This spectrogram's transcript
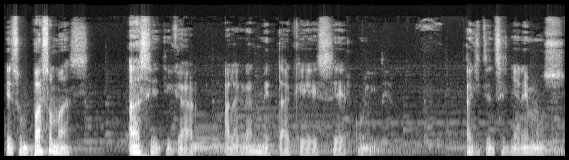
es un paso más hacia llegar a la gran meta que es ser un líder. Aquí te enseñaremos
